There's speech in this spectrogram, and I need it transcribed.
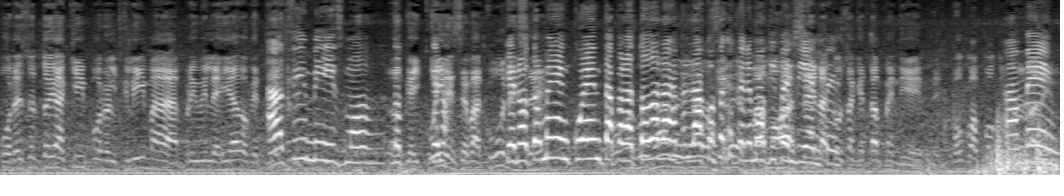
por, eso estoy aquí, por el clima privilegiado que tiene. Así mismo. Ok, cuídense, vacúnense. Que nos tomen en cuenta para todas las, cosas que tenemos aquí pendientes. las cosas que están pendientes. Poco a poco. Amén.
